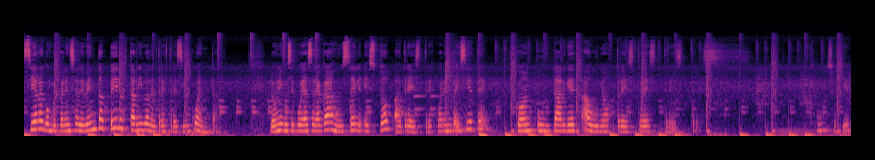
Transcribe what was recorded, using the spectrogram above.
Cierra con preferencia de venta, pero está arriba del 3350. Lo único que se puede hacer acá es un sell stop a 3, 347 con un target a 1, 3, 3, 3, 3. Okay, so here.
